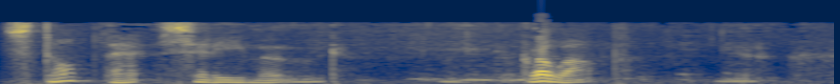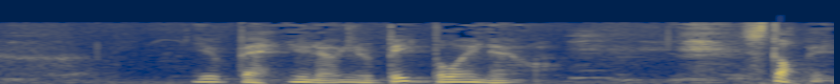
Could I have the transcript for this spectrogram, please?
stop that silly mood. Grow up. You know, you're, be- you know, you're a big boy now. Stop it.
